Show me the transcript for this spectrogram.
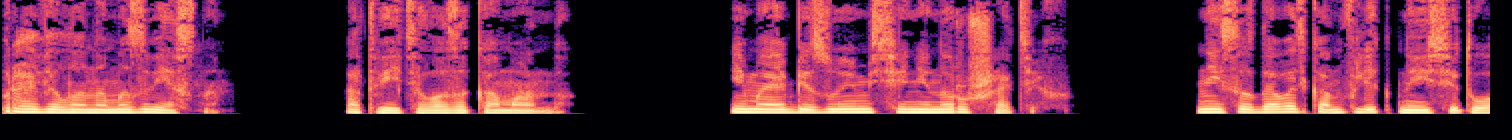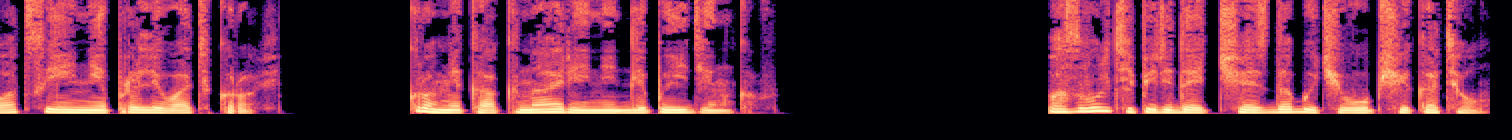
«Правила нам известны», — ответила за команду. «И мы обязуемся не нарушать их, не создавать конфликтные ситуации и не проливать кровь, кроме как на арене для поединков. Позвольте передать часть добычи в общий котел.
